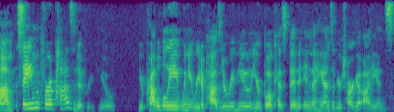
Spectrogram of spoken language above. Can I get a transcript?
Um, same for a positive review. You're probably, when you read a positive review, your book has been in the hands of your target audience,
